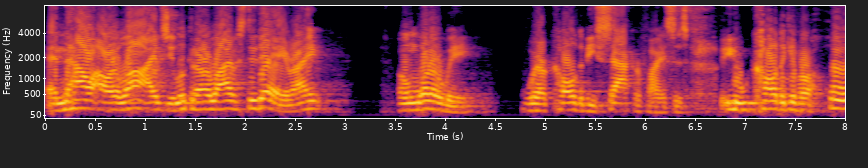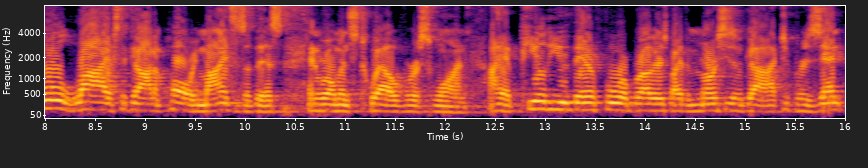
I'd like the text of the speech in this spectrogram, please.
And now our lives, you look at our lives today, right? And what are we? We're called to be sacrifices. You're called to give our whole lives to God. And Paul reminds us of this in Romans 12, verse 1. I appeal to you, therefore, brothers, by the mercies of God, to present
